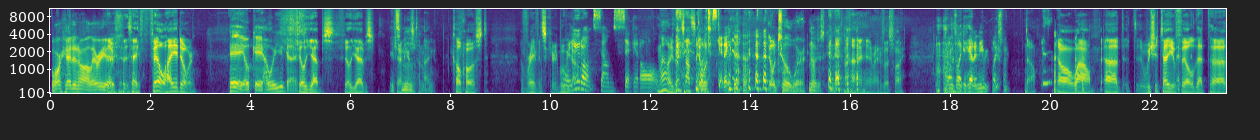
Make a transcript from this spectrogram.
Forehead and all, there he is. Hey, Phil, how you doing? Hey, okay. How are you guys? Phil Yebz. Phil Yebz It's joining me. us tonight. Co-host of Raven Scary Movie Well, you Hour. don't sound sick at all. No, you don't sound sick. No, I'm just kidding. Don't tell work. No, just kidding. yeah, right, that's funny. Sounds like he had a knee replacement. No. Oh wow. Uh, d- d- we should tell you, Phil, that uh,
